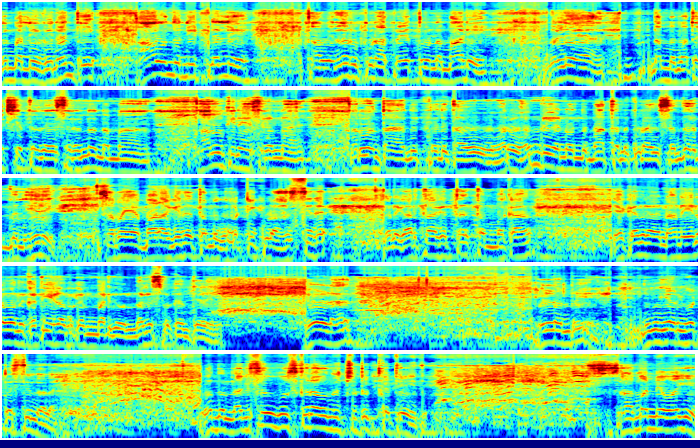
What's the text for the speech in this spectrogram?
ನಿಮ್ಮಲ್ಲಿ ವಿನಂತಿ. ಆ ಒಂದು ನಿಟ್ಟಿನಲ್ಲಿ ತಾವೆಲ್ಲರೂ ಕೂಡ ಪ್ರಯತ್ನವನ್ನ ಮಾಡಿ ಒಳ್ಳೆಯ ನಮ್ಮ ಮತಕ್ಷೇತ್ರದ ಹೆಸರನ್ನ, ನಮ್ಮ ತಾಲೂಕಿನ ಹೆಸರನ್ನ ತರುವಂತಹ ನಿಟ್ಟಿನಲ್ಲಿ ತಾವು ಹೊರಹೊಮ್ರಿ ಅನ್ನೋ ಒಂದು ಮಾತನ್ನು ಕೂಡ ಈ ಸಂದರ್ಭದಲ್ಲಿ ಹೇಳಿ. ಸಮಯ ಬಾಳಾಗಿದೆ ತಮಗೆ ಹೊಟ್ಟಿ ಕೂಡ ಹಸ್ತಿದೆ. ನನಗೆ ಅರ್ಥ ಆಗತ್ತೆ, ತಮ್ಮ ಮಕ. ಯಾಕಂದ್ರೆ ನಾನು ಏನೋ ಒಂದು ಕತೆ ಹೇಳ್ಬೇಕಂತ ಮಾಡಿದ್ವಿ ಒಂದು ನಗಿಸ್ಬೇಕಂತ ಹೇಳಿ. ನಿಮ್ಗೆ ನಿಮಗೆ ಯಾರಿಗೆ ಹೊಟ್ಟಿಸ್ತಿಲ್ಲ ಒಂದು ನಗಸಗೋಸ್ಕರ ಒಂದು ಚುಟುಕ್ ಕಥೆ ಇದು. ಸಾಮಾನ್ಯವಾಗಿ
